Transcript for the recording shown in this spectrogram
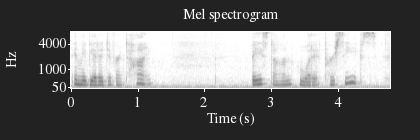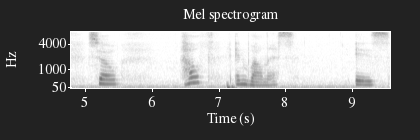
and maybe at a different time based on what it perceives. So, health and wellness is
